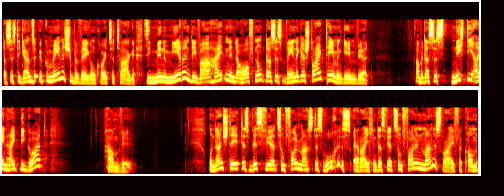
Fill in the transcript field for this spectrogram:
Das ist die ganze ökumenische Bewegung heutzutage. Sie minimieren die Wahrheiten in der Hoffnung, dass es weniger Streitthemen geben wird. Aber das ist nicht die Einheit, die Gott haben will. Und dann steht es, bis wir zum Vollmaß des Wuches erreichen, dass wir zum vollen Mannesreife kommen,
